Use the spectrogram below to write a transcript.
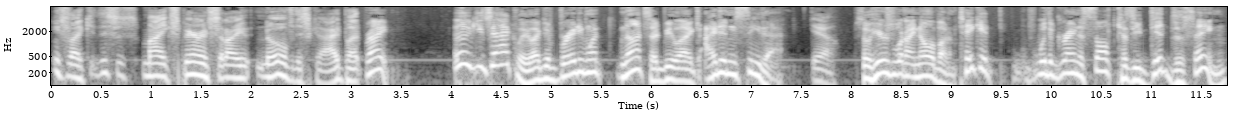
He's like, this is my experience that I know of this guy, but Right. Exactly. Like if Brady went nuts, I'd be like, I didn't see that. yeah. So here's what I know about him. Take it with a grain of salt because he did the thing,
